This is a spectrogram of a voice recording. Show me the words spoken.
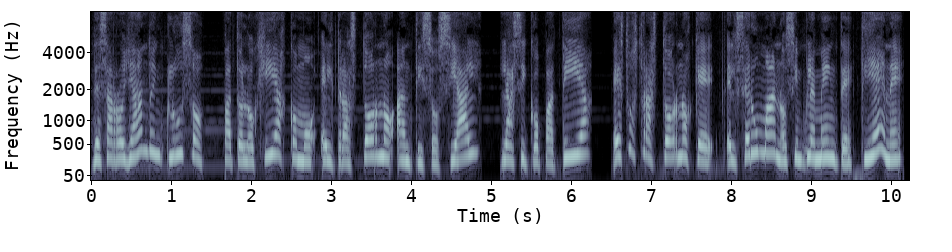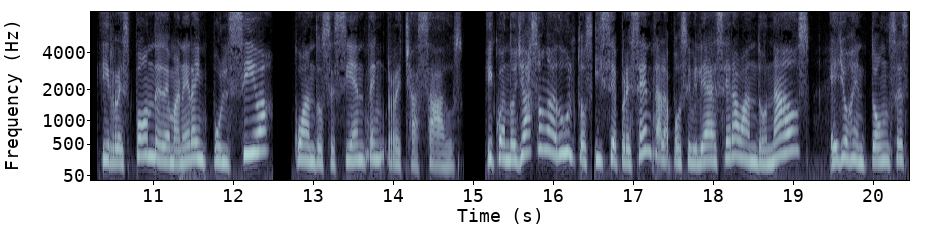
desarrollando incluso patologías como el trastorno antisocial, la psicopatía, estos trastornos que el ser humano simplemente tiene y responde de manera impulsiva cuando se sienten rechazados. Y cuando ya son adultos y se presenta la posibilidad de ser abandonados, ellos entonces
